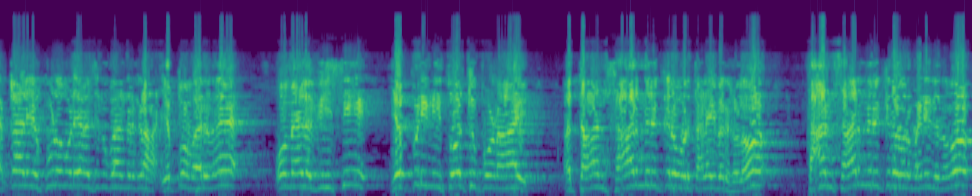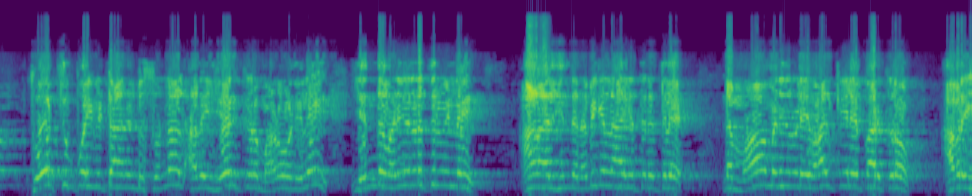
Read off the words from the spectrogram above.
தக்காளியை கூட கூட வச்சுட்டு உட்கார்ந்துருக்கலாம். எப்ப வருவேன் உன் மேல வீசி எப்படி நீ தோற்று போனாய்? தான் சார்ந்திருக்கிற ஒரு தலைவர்களோ தான் சார்ந்திருக்கிற ஒரு மனிதனோ தோற்று போய்விட்டான் என்று சொன்னால் அதை ஏற்கிற மனோநிலை எந்த மனிதனிடத்திலும் இல்லை. ஆனால் இந்த நபிகள் நாயகத்திடத்திலே நம் மாமனிதனுடைய வாழ்க்கையிலே பார்க்கிறோம். அவரை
